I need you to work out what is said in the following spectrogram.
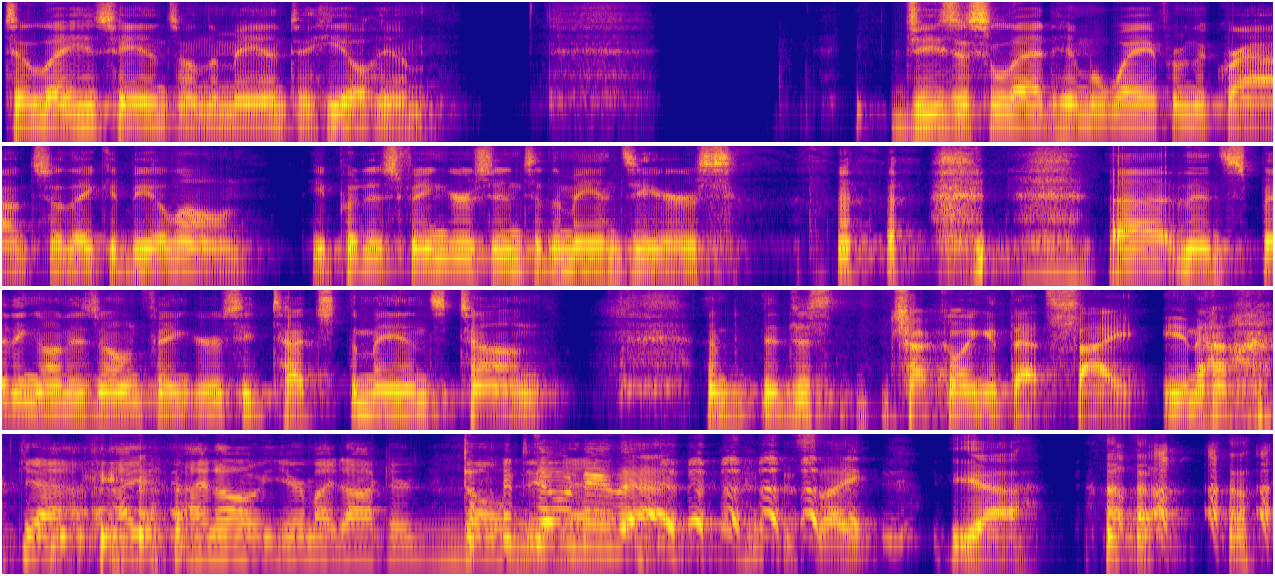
to lay his hands on the man to heal him. Jesus led him away from the crowd so they could be alone. He put his fingers into the man's ears. uh, then, spitting on his own fingers, he touched the man's tongue. I'm just chuckling at that sight, you know? Yeah, I, I know you're my doctor. Don't do Don't that. do that. It's like, yeah.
